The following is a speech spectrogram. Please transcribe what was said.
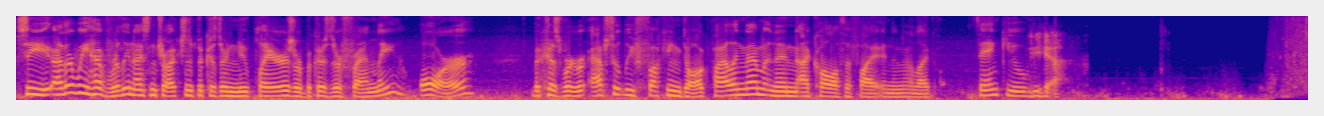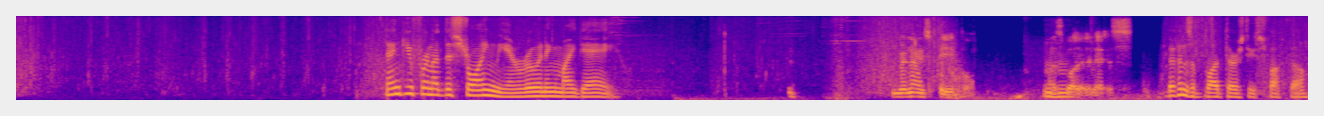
See, either we have really nice interactions because they're new players or because they're friendly, or because we're absolutely fucking dogpiling them and then I call off the fight and then they're like, thank you. Yeah. Thank you for not destroying me and ruining my day. We're nice people. That's Mhm. what it is. Bipin's a bloodthirsty as fuck though.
